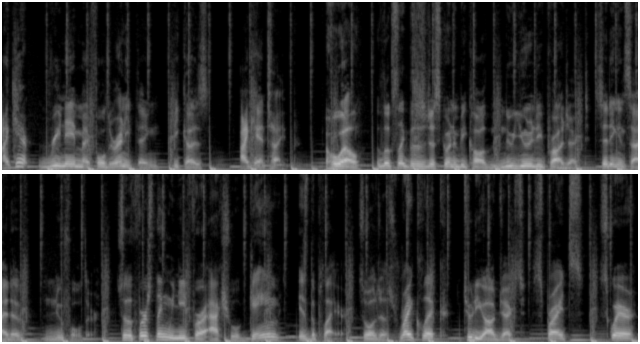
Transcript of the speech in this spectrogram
I can't rename my folder anything because I can't type. Oh well, it looks like this is just going to be called New Unity Project, sitting inside of New Folder. So the first thing we need for our actual game is the player. So I'll just right click, 2D objects, sprites, square,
